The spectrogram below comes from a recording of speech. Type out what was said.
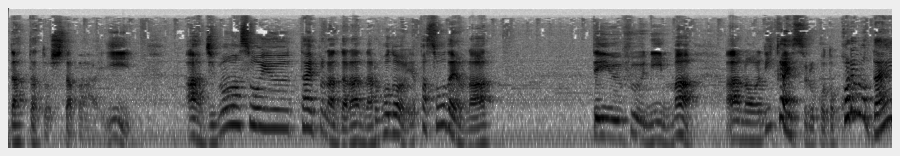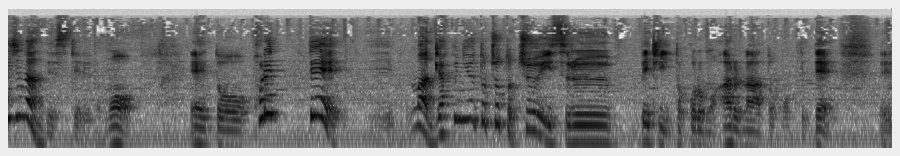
ー、だったとした場合あ自分はそういうタイプなんだななるほどやっぱそうだよなっていうふうに、まあ、あの理解することこれも大事なんですけれども、えーと、これって、まあ、逆に言うとちょっと注意するべきところもあるなと思ってて、え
